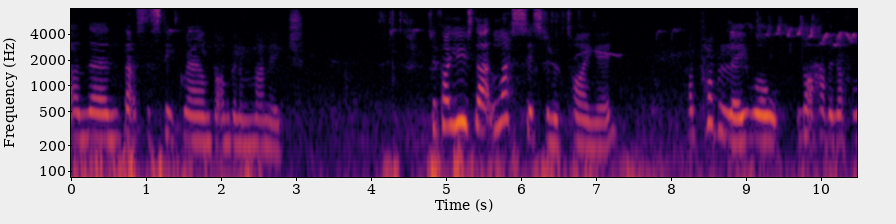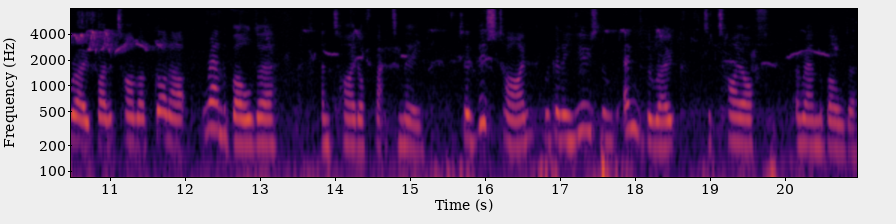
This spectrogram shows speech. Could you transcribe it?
and then that's the steep ground that I'm going to manage. So if I use that last system of tying in, I probably will not have enough rope by the time I've gone up around the boulder and tied off back to me. So this time we're going to use the end of the rope to tie off around the boulder.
